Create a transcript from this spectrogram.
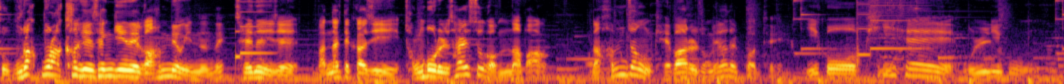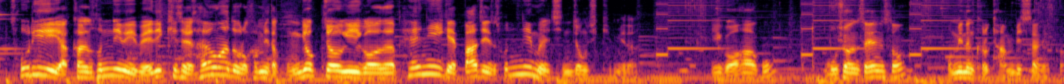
저 우락부락하게 생긴 애가 한 명 있는데 쟤는 이제 만날 때까지 정보를 살 수가 없나봐. 나 함정 개발을 좀 해야 될 것 같아. 이거 피해 올리고 소리에 약한 손님이 메디킷을 사용하도록 합니다. 공격적이거나 패닉에 빠진 손님을 진정시킵니다. 이거 하고 모션 센서 범위는 그렇게 안 비싸니까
